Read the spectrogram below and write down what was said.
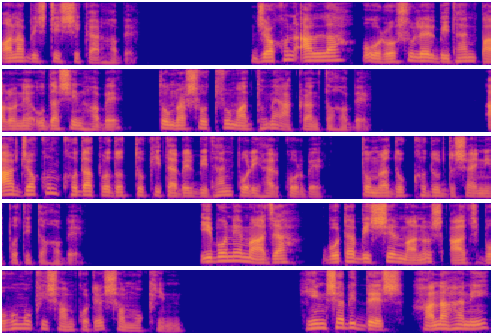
অনাবৃষ্টির শিকার হবে। যখন আল্লাহ ও রসুলের বিধান পালনে উদাসীন হবে, তোমরা শত্রু মাধ্যমে আক্রান্ত হবে। আর যখন খোদা প্রদত্ত কিতাবের বিধান পরিহার করবে, তোমরা দুঃখ দুর্দশায় নিপতিত হবে। ইবনে মাজাহ গোটা বিশ্বের মানুষ আজ বহুমুখী সংকটের সম্মুখীন। হিংসাবিদ্বেষ হানাহানি,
